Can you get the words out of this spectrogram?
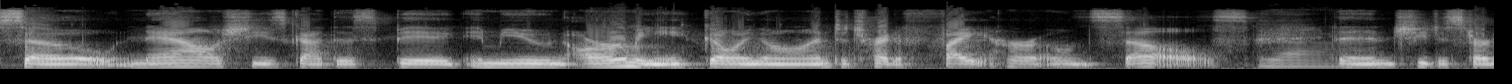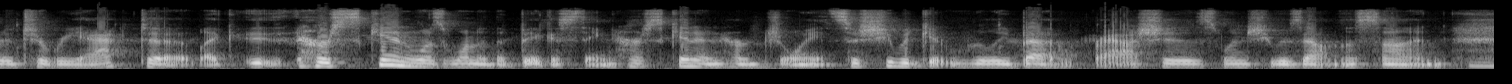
So now she's got this big immune army going on to try to fight her own cells. Yeah. Then she just started to react to like it, her skin was one of the biggest thing, her skin and her joints. So she would get really bad rashes when she was out in the sun. Mm.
